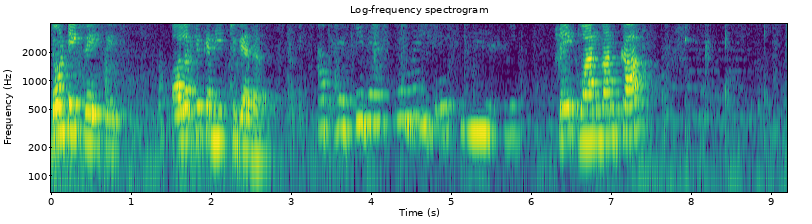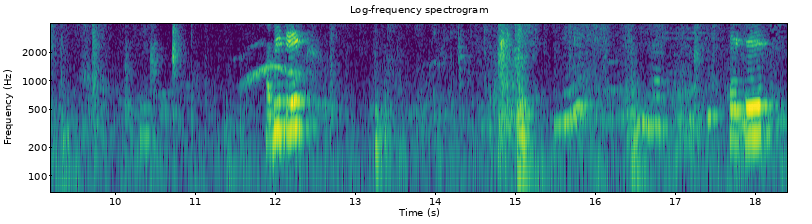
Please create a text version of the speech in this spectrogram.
Don't take. Wait, wait. All of you can eat together. Take one one cup. Abhi take. Take it.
